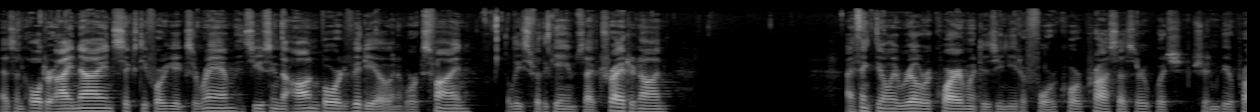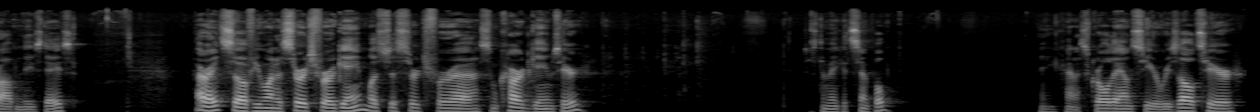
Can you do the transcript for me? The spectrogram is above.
has an older i9, 64 gigs of RAM. It's using the onboard video and it works fine, at least for the games I've tried it on. I think the only real requirement is you need a 4-core processor, which shouldn't be a problem these days. All right, so if you want to search for a game, let's just search for uh, some card games here, just to make it simple. And you kind of scroll down, see your results here.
